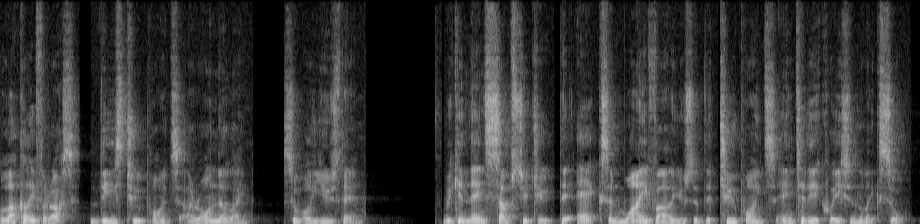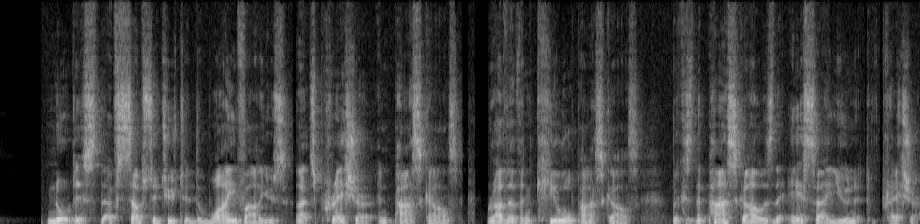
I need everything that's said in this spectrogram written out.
Luckily for us, these two points are on the line, so we'll use them. We can then substitute the x and y values of the two points into the equation like so. Notice that I've substituted the Y values, that's pressure, in pascals rather than kilopascals because the pascal is the SI unit of pressure.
